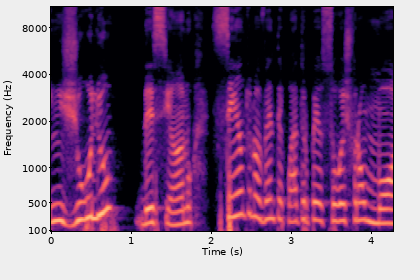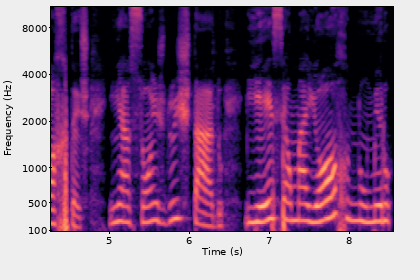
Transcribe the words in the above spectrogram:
Em julho desse ano, 194 pessoas foram mortas em ações do Estado. E esse é o maior número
